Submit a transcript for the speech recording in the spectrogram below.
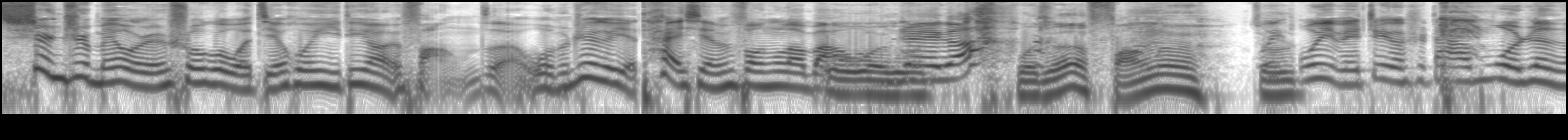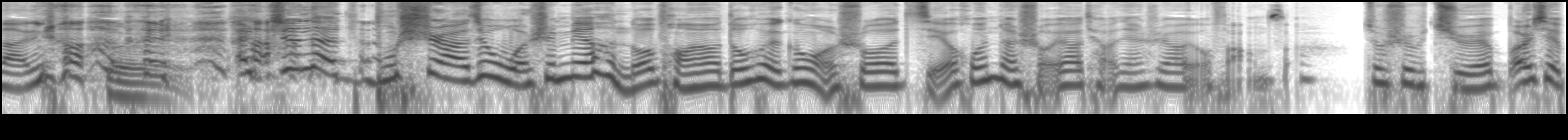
甚至没有人说过我结婚一定要有房子，我们这个也太先锋了吧？我这个，我觉得房子。我我以为这个是大家默认了，你知道？哎，真的不是啊！就我身边很多朋友都会跟我说，结婚的首要条件是要有房子，就是绝，而且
